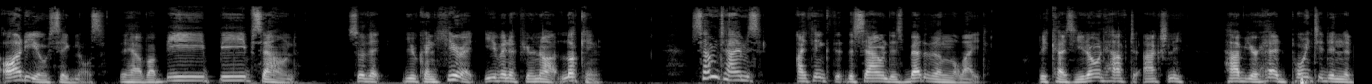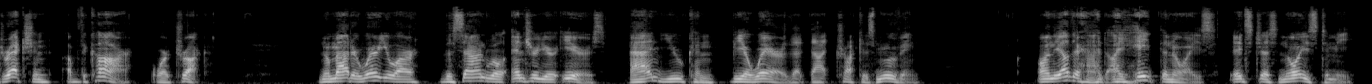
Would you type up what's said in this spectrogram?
audio signals. They have a beep beep sound so that you can hear it even if you're not looking. Sometimes I think that the sound is better than the light because you don't have to actually have your head pointed in the direction of the car or truck. No matter where you are, the sound will enter your ears and you can be aware that that truck is moving. On the other hand, I hate the noise. It's just noise to me.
